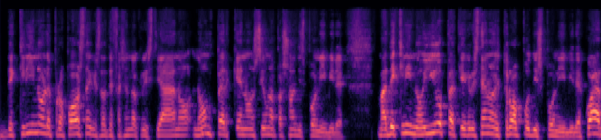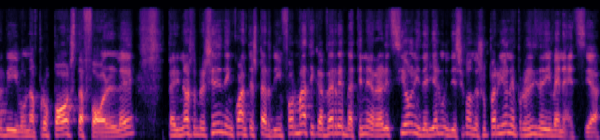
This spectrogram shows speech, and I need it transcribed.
declino le proposte che state facendo a Cristiano non perché non sia una persona disponibile, ma declino io perché Cristiano è troppo disponibile. Qua arriva una proposta folle per il nostro presidente in quanto esperto di informatica verrebbe a tenere lezioni degli alunni di seconda superiore in di Venezia.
